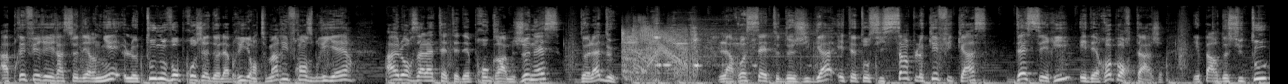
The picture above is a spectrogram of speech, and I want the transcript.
à préférer à ce dernier le tout nouveau projet de la brillante Marie-France Brière, alors à la tête des programmes jeunesse de la 2. La recette de Giga était aussi simple qu'efficace, des séries et des reportages. Et par-dessus tout,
